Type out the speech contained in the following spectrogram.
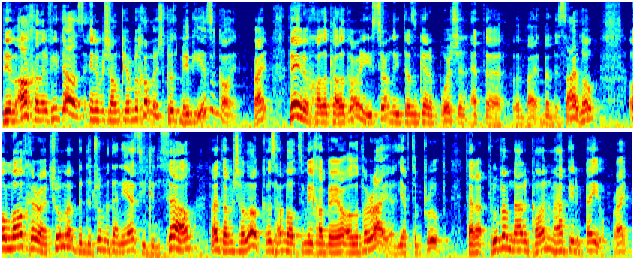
If he does, because maybe he is a kohen. Right? He certainly doesn't get a portion at the by, by the silo. Or mocher a truma, but the truma that he has, he can sell. V'adam shalok, because hamotzi michaver olav haraya. You have to prove that. Uh, prove I'm not a kohen. I'm happy to pay you, right?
